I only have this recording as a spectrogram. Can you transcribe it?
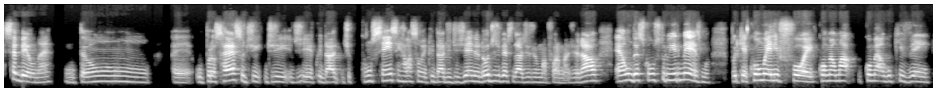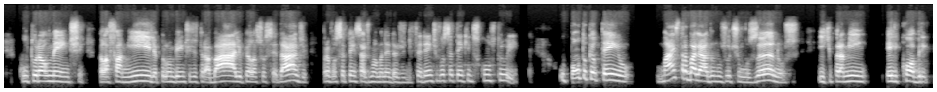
recebeu, né? Então, é, o processo de, de, de, equidade, de consciência em relação à equidade de gênero ou de diversidade de uma forma geral, é um desconstruir mesmo, porque como ele foi, como é, uma, como é algo que vem culturalmente pela família, pelo ambiente de trabalho, pela sociedade, para você pensar de uma maneira diferente, você tem que desconstruir. O ponto que eu tenho mais trabalhado nos últimos anos, e que para mim ele cobre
